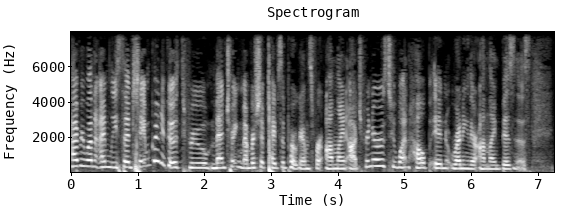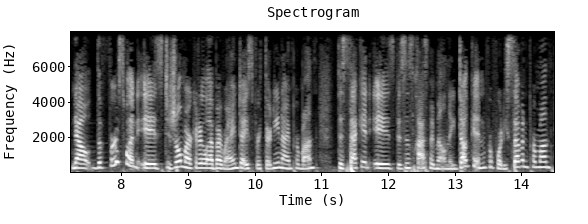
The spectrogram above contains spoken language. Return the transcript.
Hi, everyone. I'm Lisa. And today I'm going to go through mentoring membership types of programs for online entrepreneurs who want help in running their online business. Now, the first one is Digital Marketer Lab by Ryan Deiss for 39 per month. The second is Business Class by Melanie Duncan for 47 per month.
